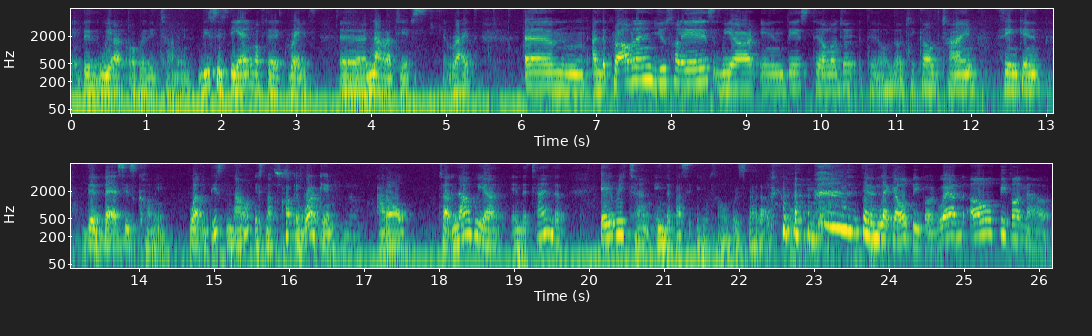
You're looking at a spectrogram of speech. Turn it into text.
We are already telling. This is the end of the great uh, narratives, right? Um, and the problem usually is we are in this theologi- theological time thinking the best is coming. Well, this now is not co- working No. at all. So now we are in the time that every time in the past it was always better. and like old people, we're old people now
